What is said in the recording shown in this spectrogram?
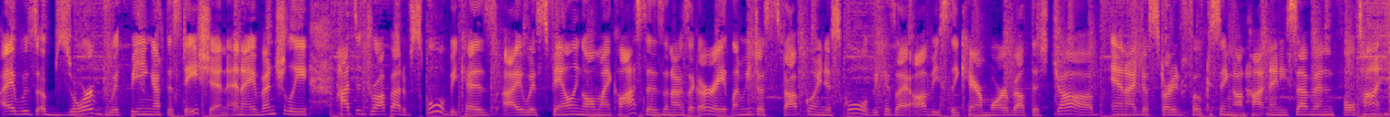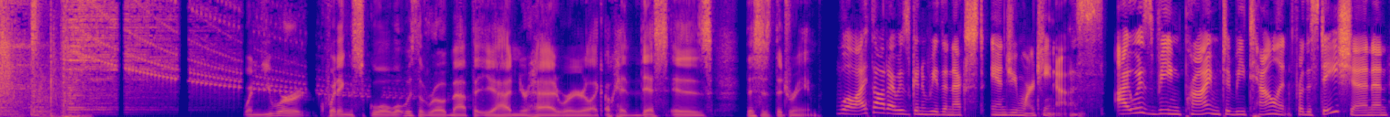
I was absorbed with being at the station. And I eventually had to drop out of school because I was failing all my classes. And I was like, all right, let me just stop going to school because I obviously care more about this job. And I just started focusing on Hot 97 full time when you were quitting school, what was the roadmap that you had in your head where you're like, okay, this is this is the dream? Well, I thought I was going to be the next Angie Martinez. I was being primed to be talent for the station and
